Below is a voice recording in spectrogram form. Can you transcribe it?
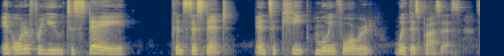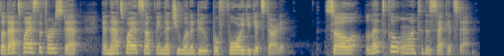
in order for you to stay consistent and to keep moving forward with this process. So that's why it's the first step. And that's why it's something that you want to do before you get started. So let's go on to the second step.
